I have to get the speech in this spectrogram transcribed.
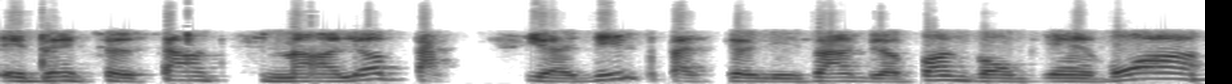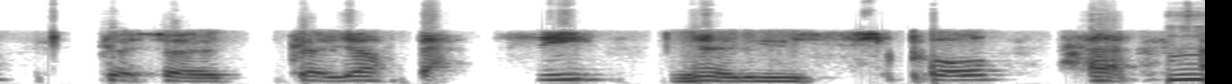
eh bien, ce sentiment-là partitionniste, parce que les anglophones vont bien voir que, ce, que leur parti ne réussit pas à, hmm.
